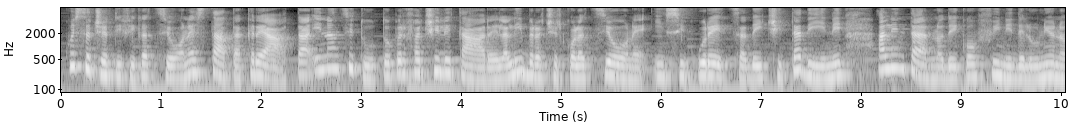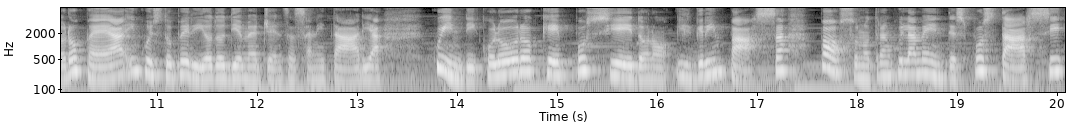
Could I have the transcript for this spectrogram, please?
Questa certificazione è stata creata innanzitutto per facilitare la libera circolazione in sicurezza dei cittadini all'interno dei confini dell'Unione Europea in questo periodo di emergenza sanitaria. Quindi coloro che possiedono il Green Pass possono tranquillamente spostarsi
